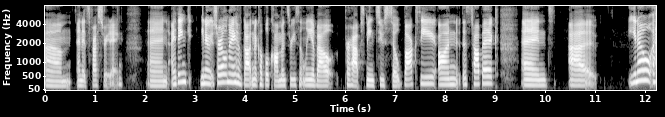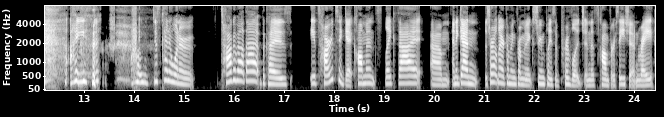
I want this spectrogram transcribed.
Um, and it's frustrating. And I think, you know, Charlotte and I have gotten a couple comments recently about perhaps being too soapboxy on this topic. And uh, you know, I I just kind of want to talk about that because it's hard to get comments like that. Um, and again, Charlotte and I are coming from an extreme place of privilege in this conversation, right?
